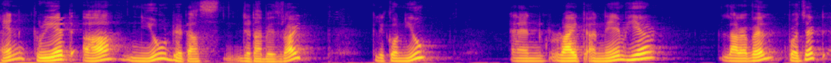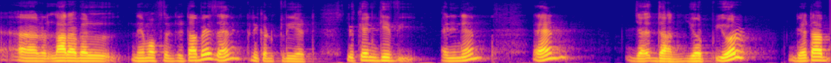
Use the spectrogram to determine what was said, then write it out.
and create a new data database right? Click on new and write a name here laravel project uh, laravel name of the database and click on create. You can give any name and done. Your your data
